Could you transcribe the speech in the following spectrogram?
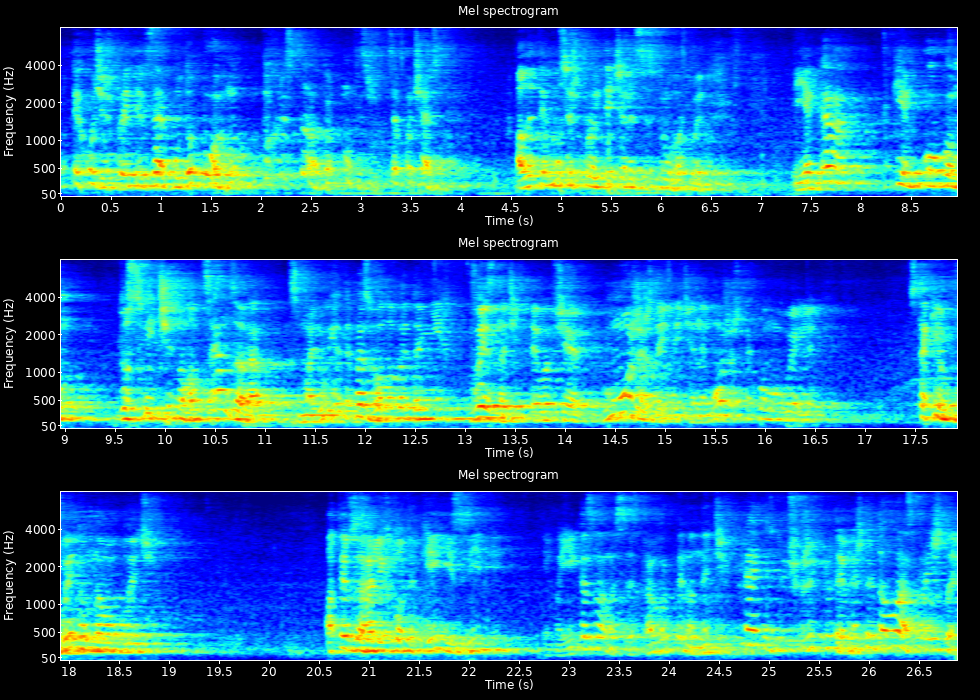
От ти хочеш прийти в церкву до Бога, ну до Христа, ну, це почесно. Але ти мусиш пройти через сестру Горпину, яка таким оком досвідченого цензора змалює тебе з голови до ніг, визначить, ти взагалі можеш зайти чи не можеш в такому вигляді, з таким видом на обличчі. А ти взагалі хто такий і звідки? І їй казали, сестра Горпина, не чіпляйтесь до чужих людей, вони ж не до вас прийшли.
